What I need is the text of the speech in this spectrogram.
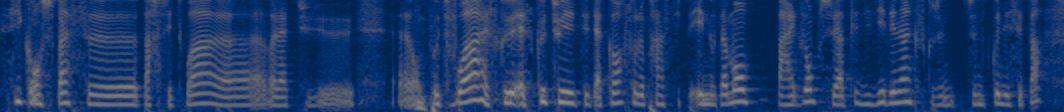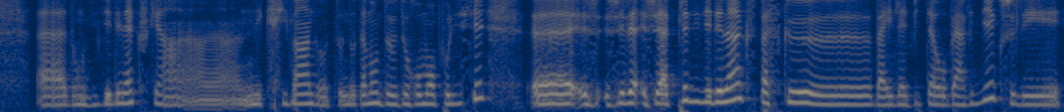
si quand je passe euh, par chez toi euh, voilà tu on mm. peut te voir est-ce que est-ce que tu étais d'accord sur le principe? Et notamment par exemple j'ai appelé Didier Deninx que je, je, ne connaissais pas euh, donc Didier Denex, qui est un, écrivain notamment de, romans policiers. Euh, j'ai appelé Didier Denex parce que euh, bah, il habite à Aubervilliers, que je l'ai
